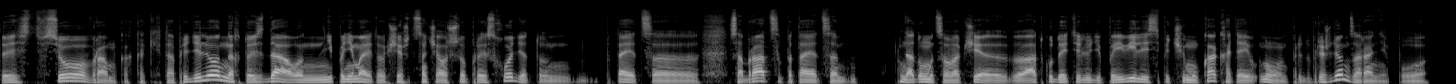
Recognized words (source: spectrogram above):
То есть все в рамках каких-то определенных. То есть да, он не понимает вообще сначала, что происходит, он пытается собраться, пытается пытается додуматься вообще, откуда эти люди появились, почему, как, хотя ну, он предупрежден заранее по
